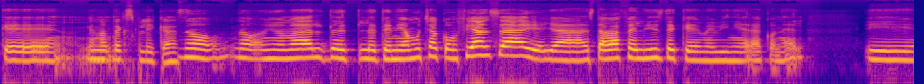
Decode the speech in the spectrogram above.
que... Que no te explicas. No, no, mi mamá le, le tenía mucha confianza y ella estaba feliz de que me viniera con él. Y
